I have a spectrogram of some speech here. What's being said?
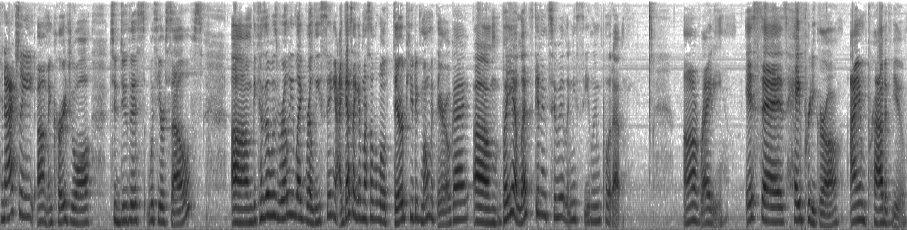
And I actually um, encourage you all to do this with yourselves um, because it was really like releasing. I guess I give myself a little therapeutic moment there, okay? Um, but yeah, let's get into it. Let me see. Let me pull it up. Alrighty. It says, Hey, pretty girl, I am proud of you.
